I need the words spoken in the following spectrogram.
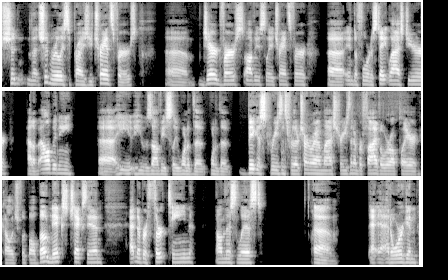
shouldn't that shouldn't really surprise you. Transfers. Um, Jared Verse, obviously a transfer uh, into Florida State last year out of Albany. Uh, he he was obviously one of the one of the biggest reasons for their turnaround last year. He's the number five overall player in college football. Bo Nix checks in at number thirteen on this list. Um, at, at Oregon,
